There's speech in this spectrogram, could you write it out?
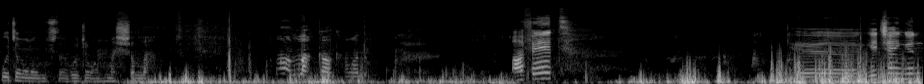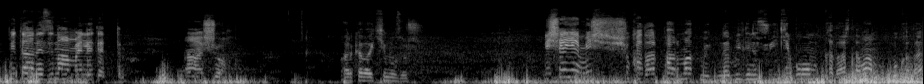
Kocaman olmuşlar kocaman maşallah. Allah kalkamadım. Afet. Ee, geçen gün bir tanesini ameliyat ettim. Ha şu. Arkadaki muzur. Bir şey yemiş şu kadar parmak büyüklüğünde bildiğiniz şu iki boğum kadar tamam mı bu kadar.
